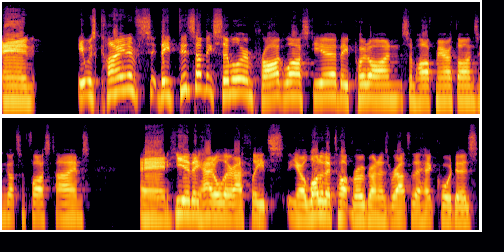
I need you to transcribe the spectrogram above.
and it was kind of they did something similar in Prague last year. They put on some half marathons and got some fast times. And here they had all their athletes, you know, a lot of their top road runners were out to their headquarters.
